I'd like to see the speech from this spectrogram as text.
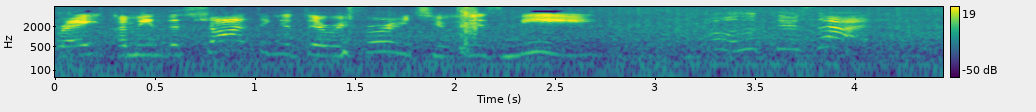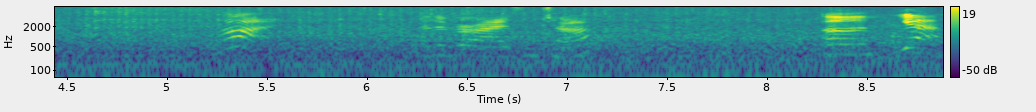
right? I mean, the shot thing that they're referring to is me. Oh, look, there's that. Hi. And a Verizon truck. Um, yeah,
